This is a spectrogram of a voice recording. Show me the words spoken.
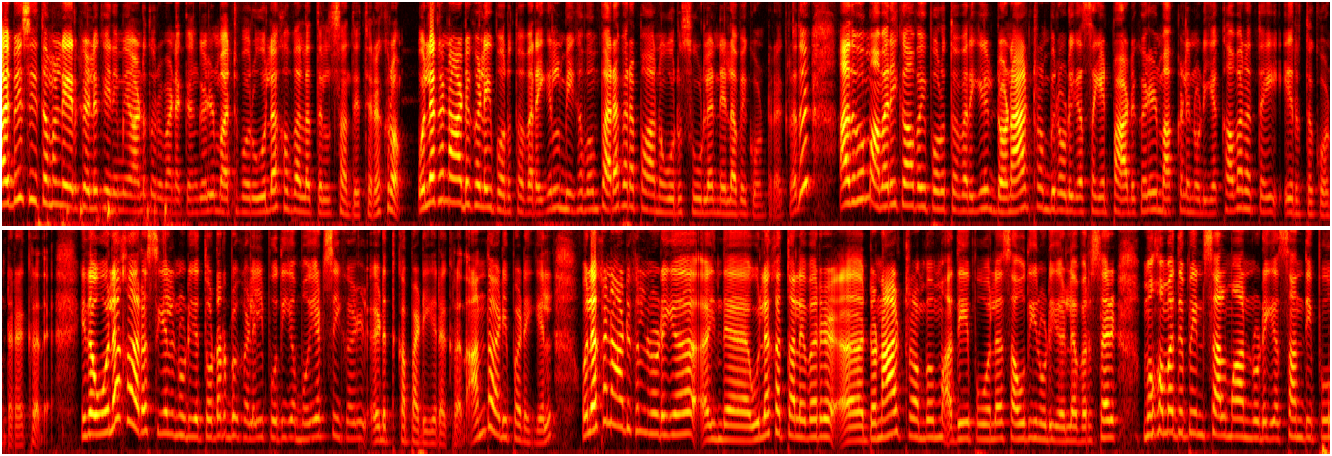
ஐபிசி தமிழ் நேர்களுக்கு இனிமையான ஒரு வணக்கங்கள். மற்றும் ஒரு உலக வலத்தில் சந்தித்திருக்கிறோம். உலக நாடுகளை பொறுத்தவரையில் மிகவும் பரபரப்பான ஒரு சூழல் நிலவை கொண்டிருக்கிறது. அதுவும் அமெரிக்காவை பொறுத்தவரையில் டொனால்ட் ட்ரம்பினுடைய செயற்பாடுகள் மக்களினுடைய கவனத்தை ஈர்த்து கொண்டிருக்கிறது. இந்த உலக அரசியலினுடைய தொடர்புகளில் புதிய முயற்சிகள் எடுக்கப்படுகிறது அந்த அடிப்படையில் உலக நாடுகளினுடைய இந்த உலக தலைவர் டொனால்ட் ட்ரம்பும் அதே போல சவுதியினுடைய இளவரசர் முகமது பின் சல்மானுடைய சந்திப்பு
